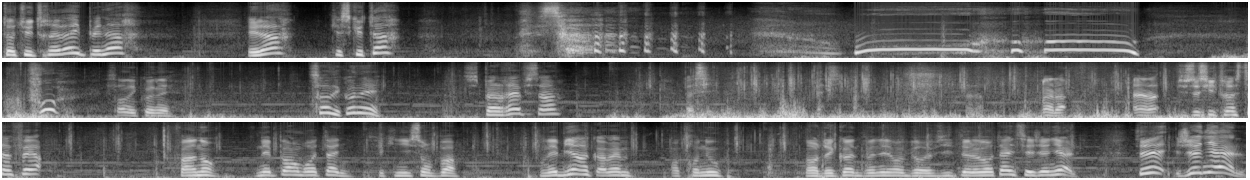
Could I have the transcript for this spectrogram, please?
Toi tu te réveilles, peinard? Et là, qu'est-ce que t'as? Ça Sans déconner. Sans déconner. C'est pas le rêve ça? Bah si. Bah si. Voilà. Voilà. Voilà. Tu sais ce qu'il te reste à faire? Enfin non, venez pas en Bretagne, ceux qui n'y sont pas. On est bien quand même, entre nous. Non je déconne, venez visiter la Bretagne, c'est génial. C'est génial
